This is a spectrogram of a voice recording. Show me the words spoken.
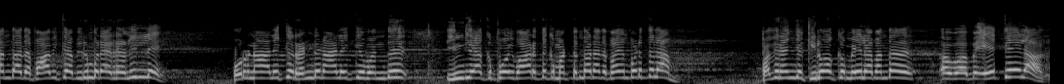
வந்து அதை பாவிக்க விரும்புகிறார்கள் இல்லை. ஒரு நாளைக்கு ரெண்டு நாளைக்கு வந்து இந்தியாவுக்கு போய் வாரத்துக்கு மட்டும்தான் அதை பயன்படுத்தலாம். பதினஞ்சு கிலோக்கு மேலே வந்து ஏத்தேலாது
